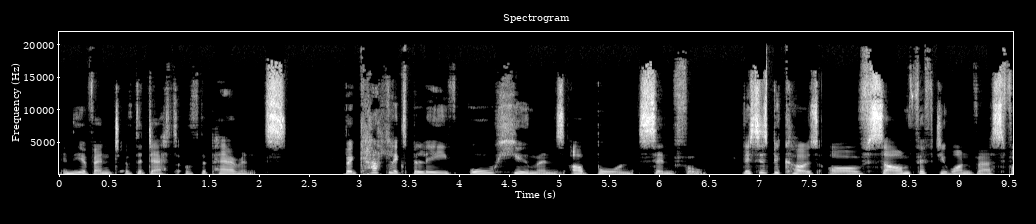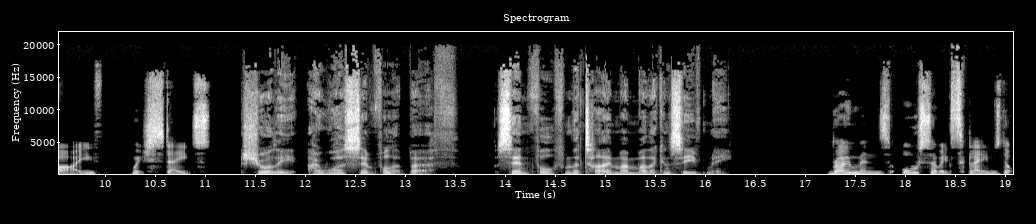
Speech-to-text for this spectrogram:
in the event of the death of the parents. But Catholics believe all humans are born sinful. This is because of Psalm 51, verse 5, which states Surely I was sinful at birth, sinful from the time my mother conceived me. Romans also exclaims that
